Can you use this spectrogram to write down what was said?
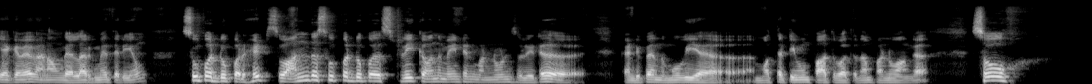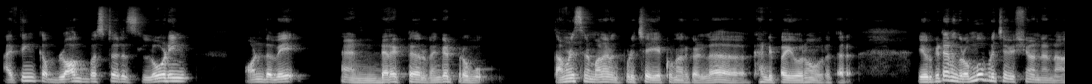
கேட்கவே வேணாம் அவங்க எல்லாருக்குமே தெரியும். சூப்பர் டூப்பர் ஹிட் ஸோ அந்த சூப்பர் டூப்பர் ஸ்ட்ரீக்கை வந்து மெயின்டைன் பண்ணணும்னு சொல்லிட்டு கண்டிப்பாக இந்த மூவியை மொத்த டீமும் பார்த்து பார்த்து தான் பண்ணுவாங்க. So I think a blockbuster is loading on the way and director Venkat Prabhu Tamil சினிமாவில் எனக்கு பிடிச்ச இயக்குனர்களில் கண்டிப்பாக இவரும் ஒருத்தர். இவர்கிட்ட எனக்கு ரொம்ப பிடிச்ச விஷயம் என்னென்னா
